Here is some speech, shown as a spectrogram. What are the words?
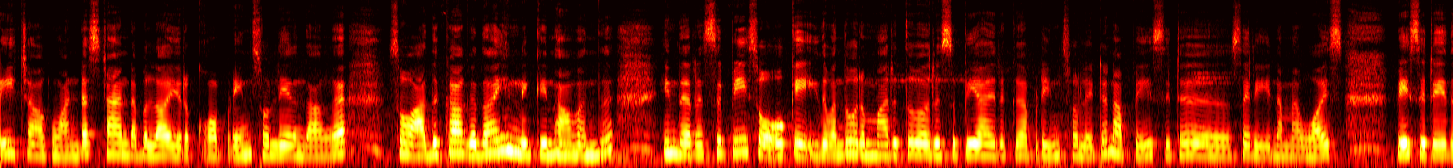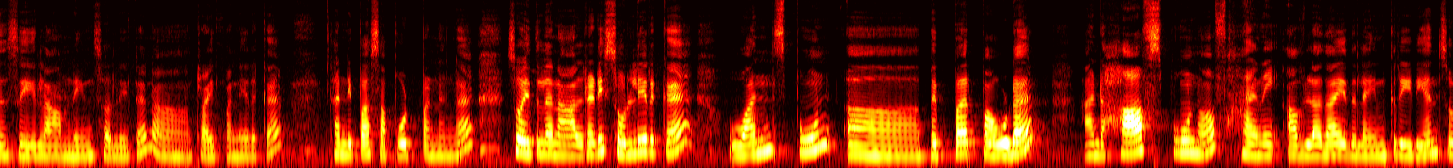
ரீச் ஆகும். அண்டர்ஸ்டாண்டபுளாக இருக்கும். அப்படின்னு சொல்லியிருந்தாங்க. ஸோ அதுக்காக தான் இன்றைக்கி நான் வந்து இந்த ரெசிபி ஸோ ஓகே இது வந்து ஒரு மருத்துவ ரெசிபியாக இருக்குது அப்படின்னு சொல்லிட்டு நான் பேசிட்டு சரி நம்ம வாய்ஸ் பேசிகிட்டே இதை செய்யலாம் அப்படின்னு சொல்லிட்டு நான் ட்ரை பண்ணியிருக்கேன். கண்டிப்பாக சப்போர்ட் பண்ணுங்கள் ஸோ இதில் நான் ஆல்ரெடி சொல்லியிருக்கேன். One spoon pepper powder and half spoon of honey அவ்வளோதான் இதில் இன்க்ரீடியன்ட் ஸோ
